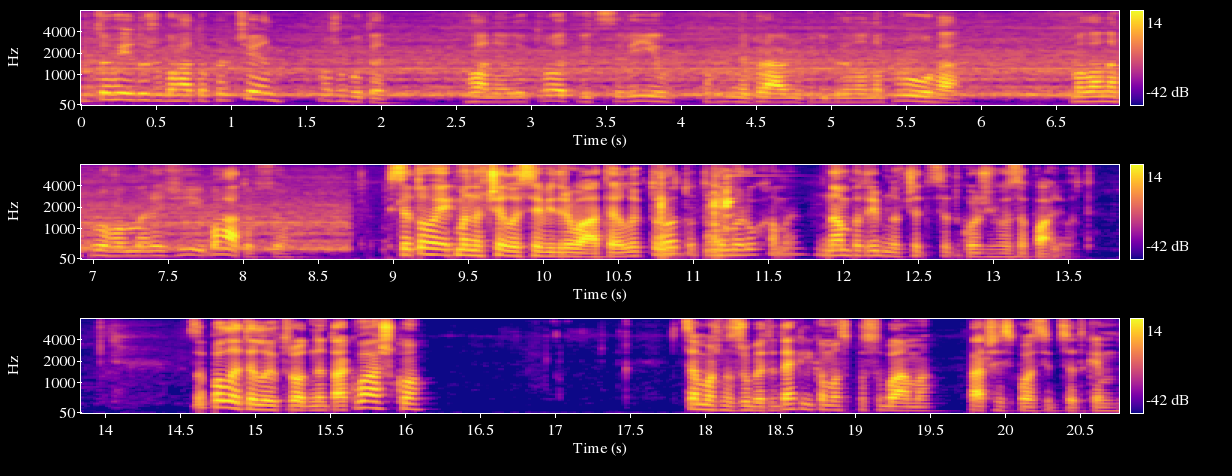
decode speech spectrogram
Від цього є дуже багато причин. Може бути поганий електрод, відсирів, неправильно підібрана напруга, мала напруга в мережі, багато всього. Після того, як ми навчилися відривати електрод такими рухами, нам потрібно вчитися також його запалювати. Запалити електрод не так важко. Це можна зробити декількома способами. Перший спосіб це таким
